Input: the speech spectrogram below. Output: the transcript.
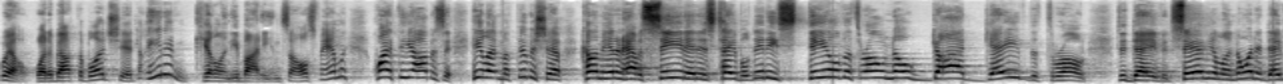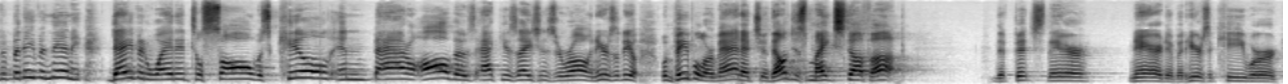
Well, what about the bloodshed? No, he didn't kill anybody in Saul's family. Quite the opposite. He let Mephibosheth come in and have a seat at his table. Did he steal the throne? No, God gave the throne to David. Samuel anointed David, but even then, he, David waited till Saul was killed in battle. All those accusations are wrong. And here's the deal when people are mad at you, they'll just make stuff up that fits their narrative. But here's a key word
